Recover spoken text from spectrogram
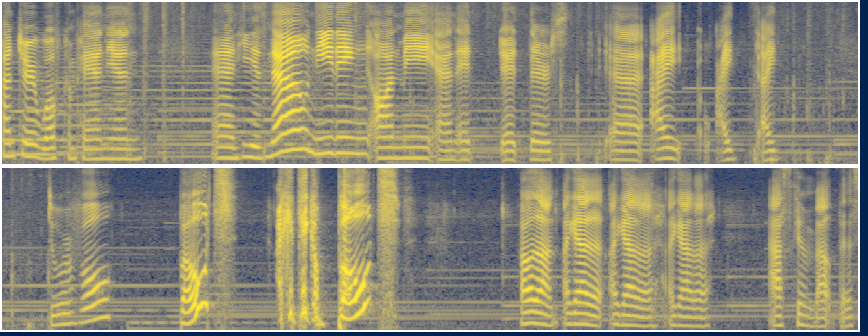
Hunter, Wolf Companion. And he is now kneading on me, and it, it there's... Uh, I... I... I... Durval? Boat? I can take a boat? Hold on. I gotta... I gotta... I gotta ask him about this.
